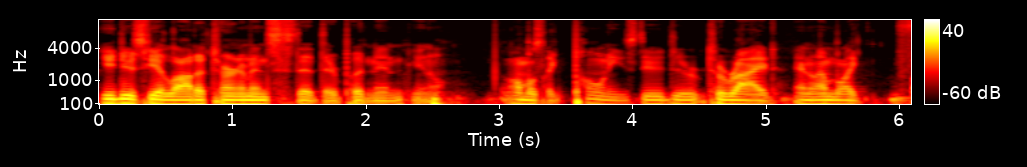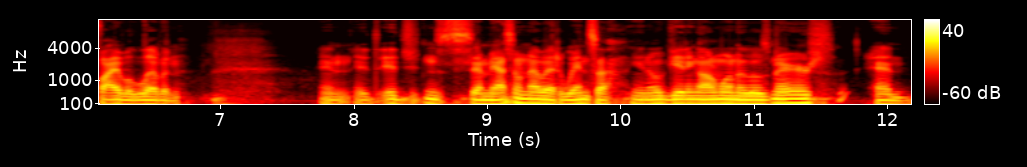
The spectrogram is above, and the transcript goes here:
you do see a lot of tournaments that they're putting in you know almost like ponies, dude, to, to ride, and I'm like five eleven. And it, it se me hace una vergüenza, you know, getting on one of those mares and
